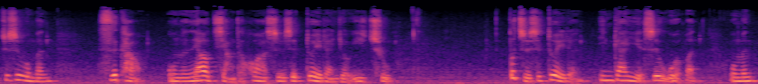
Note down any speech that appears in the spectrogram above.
就是我们思考我们要讲的话是不是对人有益处？不只是对人，应该也是我们。我们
